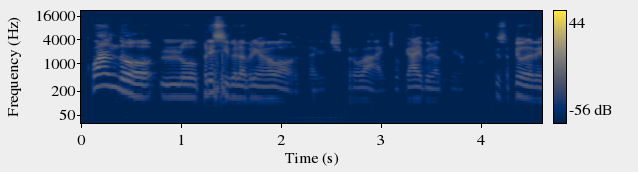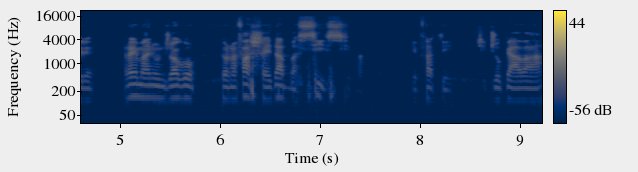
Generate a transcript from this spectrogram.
Quando lo presi per la prima volta, che ci provai, giocai per la prima volta, io sapevo di avere tra le mani un gioco per una fascia età bassissima. Infatti ci, giocava,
